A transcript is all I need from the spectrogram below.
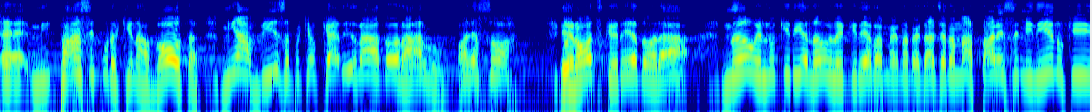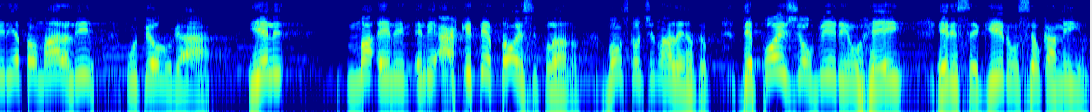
é, me, passe por aqui na volta, me avisa, porque eu quero ir lá adorá-lo. Olha só, Herodes queria adorar. Não, ele não queria, não. Ele queria, na verdade, era matar esse menino que iria tomar ali o teu lugar. E ele ele, ele arquitetou esse plano. Vamos continuar lendo. Depois de ouvirem o rei, eles seguiram o seu caminho,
